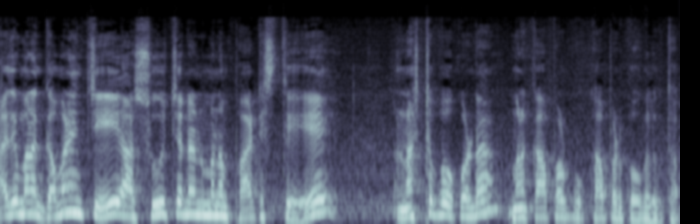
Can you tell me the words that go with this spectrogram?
అది మనం గమనించి ఆ సూచనను మనం పాటిస్తే నష్టపోకుండా మనం కాపాడు కాపాడుకోగలుగుతాం.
